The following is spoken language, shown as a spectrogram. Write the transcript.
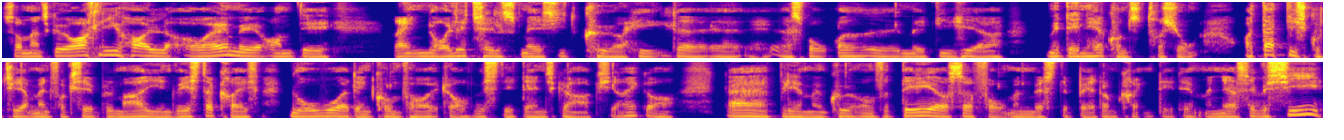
Så man skal jo også lige holde øje med, om det rent nolletalsmæssigt kører helt af, af sporet øh, med de her med den her koncentration. Og der diskuterer man for eksempel meget i investorkreds, Novo er den kom for højt op, hvis det er danske aktier, ikke? og der bliver man kørt for det, og så får man en masse debat omkring det der. Men altså, jeg vil sige,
